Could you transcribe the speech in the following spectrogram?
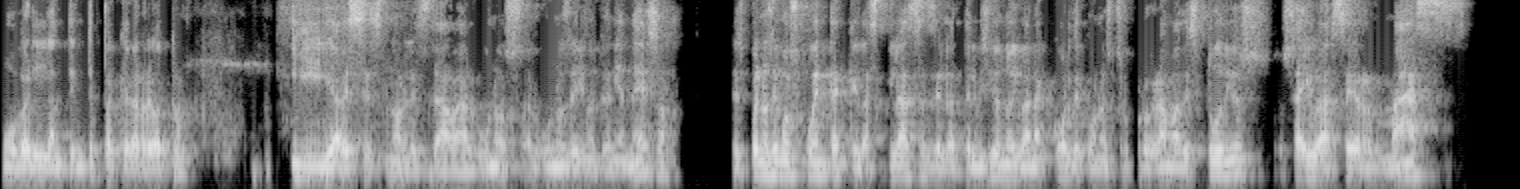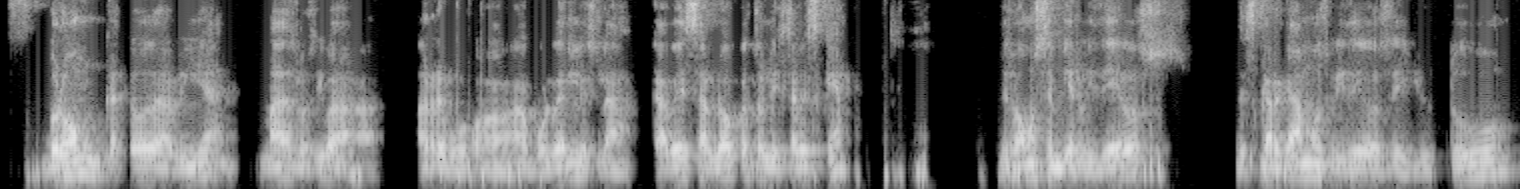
moverle la antenita para que agarre otro. Y a veces no les daba, algunos, algunos de ellos no tenían eso. Después nos dimos cuenta que las clases de la televisión no iban acorde con nuestro programa de estudios, o sea, iba a ser más bronca todavía, más los iba a, volverles la cabeza loca. Entonces, ¿sabes qué? Les vamos a enviar videos, descargamos videos de YouTube,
